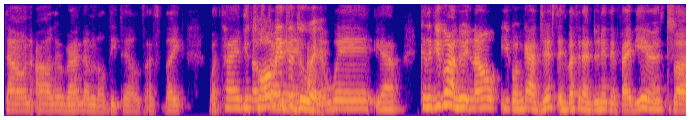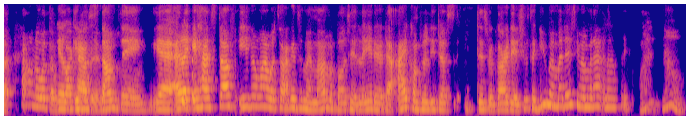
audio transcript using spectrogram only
down all the random little details as like what time you told me to do it. way yeah. Because if you go and do it now you're gonna get a gist. It's better than doing it in five years but i don't know what the fuck happened. something. Yeah and like it had stuff even when i was talking to my mom about it later that i completely just disregarded. She was like you remember this? You remember that? And i was like what? No.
